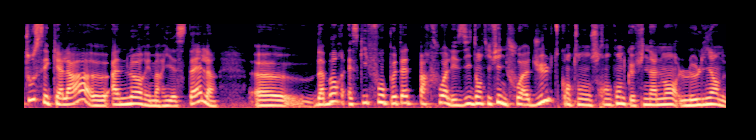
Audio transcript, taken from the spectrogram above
tous ces cas-là, Anne-Laure et Marie-Estelle, euh, d'abord, est-ce qu'il faut peut-être parfois les identifier une fois adultes, quand on se rend compte que finalement le lien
